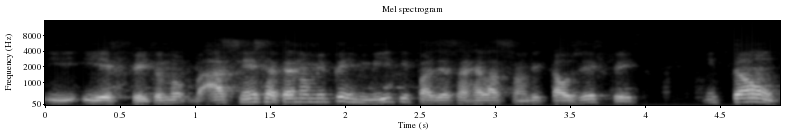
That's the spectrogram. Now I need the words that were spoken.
e, e efeito. Não, a ciência até não me permite fazer essa relação de causa e efeito. Então,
